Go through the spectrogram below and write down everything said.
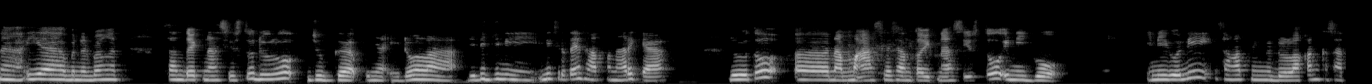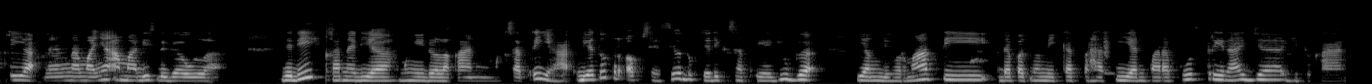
Nah, iya bener banget. Santo Ignatius tuh dulu juga punya idola. Jadi gini, ini ceritanya sangat menarik ya. Dulu tuh eh, nama asli Santo Ignatius tuh Inigo. Inigo ini sangat mengidolakan kesatria yang namanya Amadis de Gaula. Jadi karena dia mengidolakan kesatria, dia tuh terobsesi untuk jadi kesatria juga yang dihormati, dapat memikat perhatian para putri raja gitu kan.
